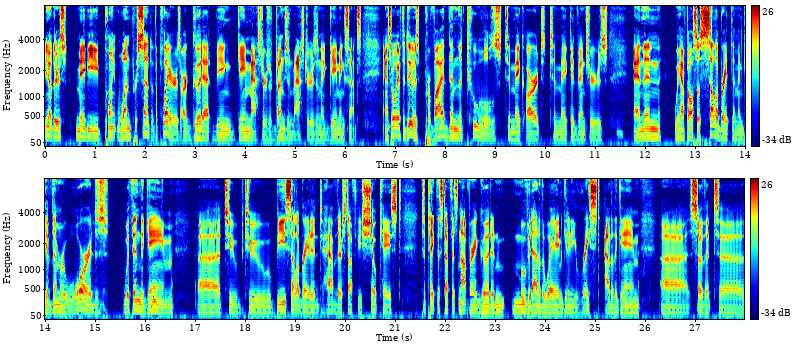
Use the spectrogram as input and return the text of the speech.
you know, there's maybe 0.1 percent of the players are good at being game masters or dungeon masters in a gaming sense. And so what we have to do is provide them the tools to make art, to make adventures, mm. and then we have to also celebrate them and give them rewards within the game uh, to to be celebrated, to have their stuff be showcased, to take the stuff that's not very good and move it out of the way and get it erased out of the game, uh, so that uh,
